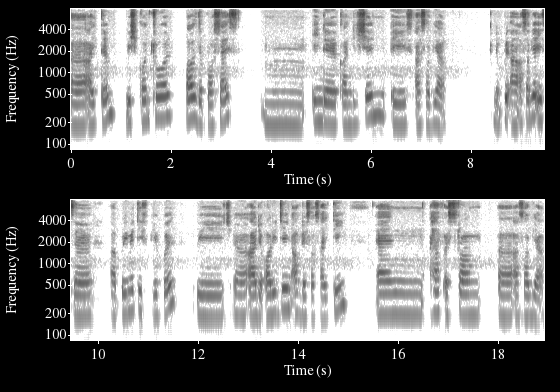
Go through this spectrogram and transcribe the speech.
uh, item which control all the process um, in the condition is asobia. The uh, asobia is a, a primitive people which uh, are the origin of the society and have a strong uh, asobia.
